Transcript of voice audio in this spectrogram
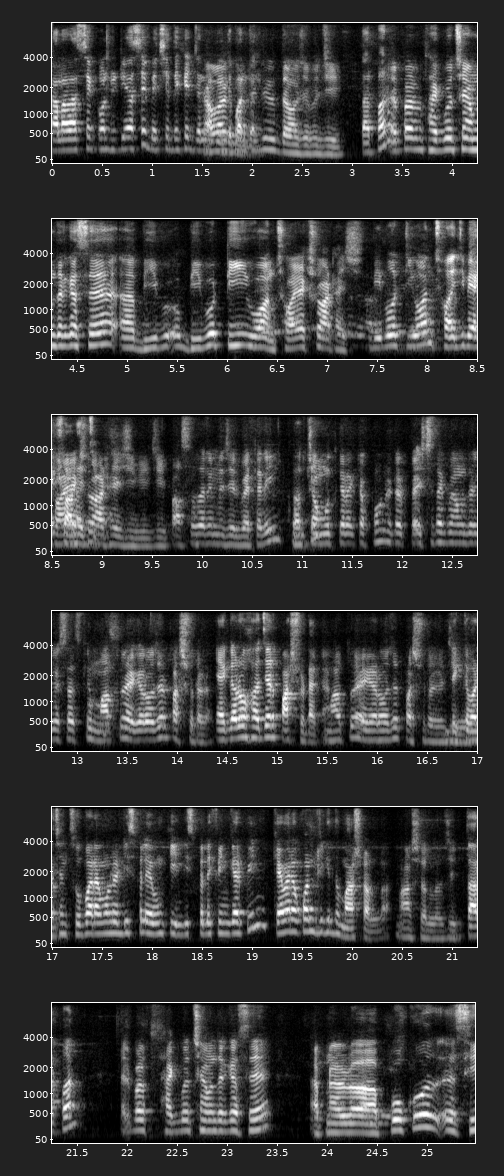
কালার আছে কোয়ান্টিটি আছে বেছে দেখে জেনে নিতে পারবেন। দেওয়া যাবে জি। তারপর? এরপর থাকবে হচ্ছে আমাদের কাছে ভিভো ভিভো টি ওয়ান ছয় একশো আঠাইশ। ভিভো টি ওয়ান ছয় জিবি একশো আঠাশ আঠাশ জিবি জি পাঁচ হাজার এমএচের ব্যাটারি চমৎকার একটা ফোন এটার প্রাইসটা থাকবে আমাদের কাছে আজকে মাত্র এগারো হাজার পাঁচশো টাকা। এগারো হাজার পাঁচশো টাকা। মাত্র এগারো হাজার পাঁচশো টাকা দেখতে পাচ্ছেন সুপার অ্যামোলেড ডিসপ্লে এবং কি ডিসপ্লে ফিঙ্গারপ্রিন্ট ক্যামেরা কোয়ালিটি কিন্তু মাশাআল্লাহ। মাশাল্লাহ জি। তারপর? এরপর থাকবে হচ্ছে আমাদের কাছে আপনার Poco C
